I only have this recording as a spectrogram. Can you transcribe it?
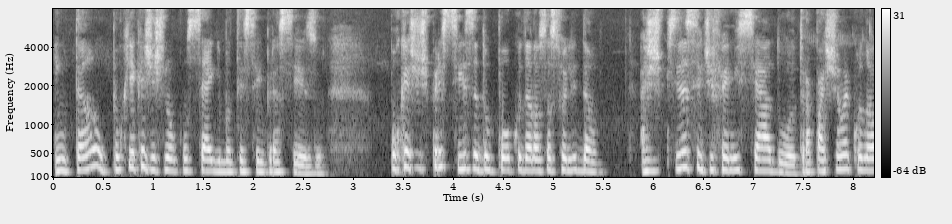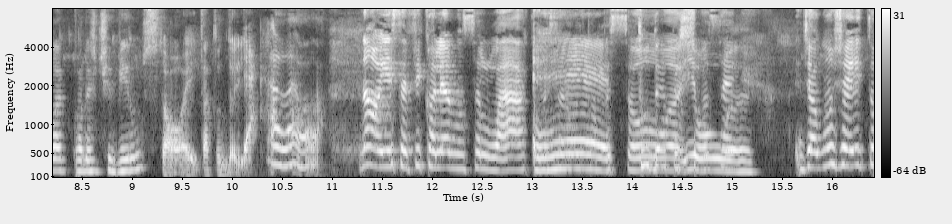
Então, por que, que a gente não consegue manter sempre aceso? Porque a gente precisa de um pouco da nossa solidão. A gente precisa se diferenciar do outro. A paixão é quando, ela, quando a gente vira um só e tá tudo lá, lá. Não, e você fica olhando no celular, conversando é, com a pessoa. Tudo é pessoa. E você de algum jeito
